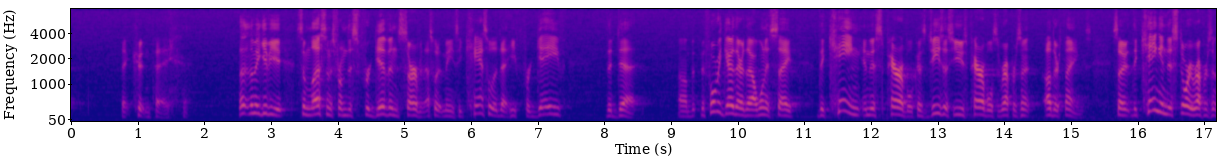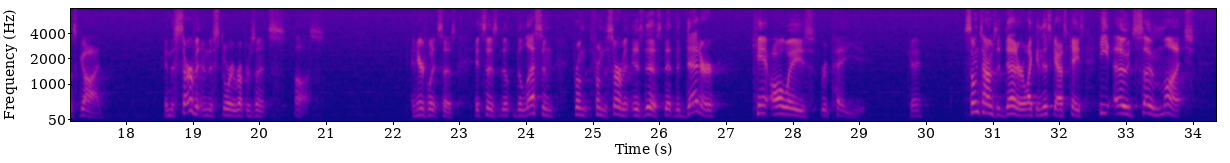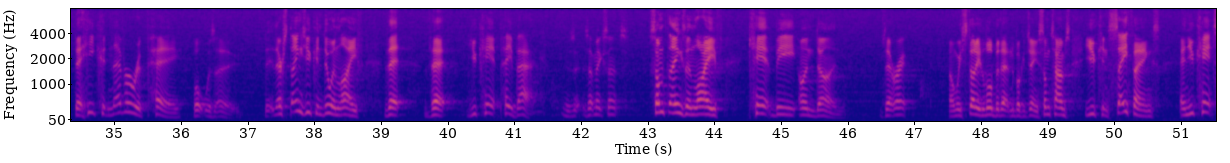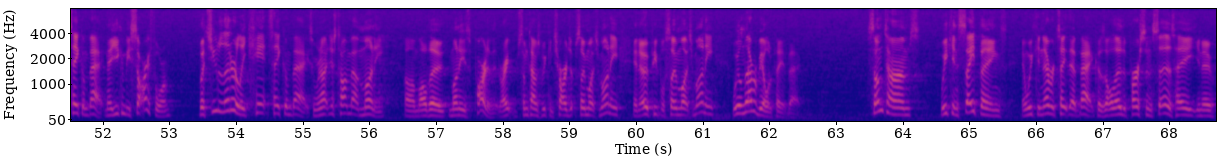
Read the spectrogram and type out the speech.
that couldn't pay. let, let me give you some lessons from this forgiven servant. That's what it means. He canceled the debt, he forgave the debt. Um, but before we go there, though, I want to say the king in this parable, because Jesus used parables to represent other things. So the king in this story represents God, and the servant in this story represents us. And here's what it says it says the, the lesson from, from the servant is this that the debtor can't always repay you. Okay? Sometimes the debtor, like in this guy's case, he owed so much that he could never repay what was owed. There's things you can do in life that, that you can't pay back. Does that, does that make sense? Some things in life can't be undone. Is that right? And we studied a little bit of that in the book of James. Sometimes you can say things and you can't take them back. Now, you can be sorry for them, but you literally can't take them back. So, we're not just talking about money, um, although money is part of it, right? Sometimes we can charge up so much money and owe people so much money, we'll never be able to pay it back. Sometimes we can say things and we can never take that back because although the person says, hey, you know,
